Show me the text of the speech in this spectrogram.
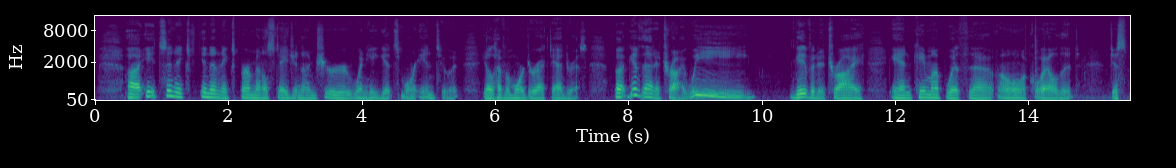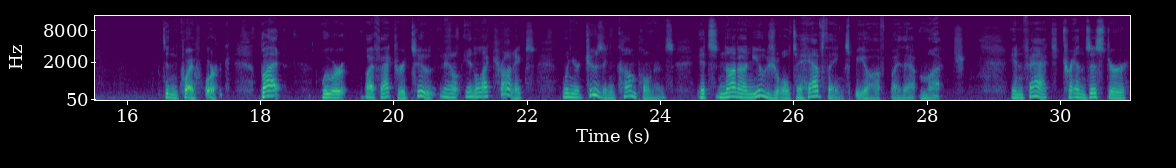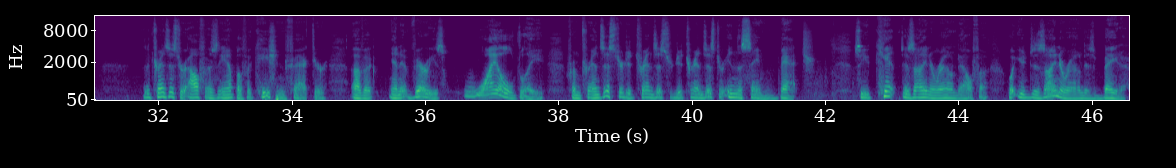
Uh, it's in, in an experimental stage, and I'm sure when he gets more into it, he'll have a more direct address. But give that a try. We gave it a try and came up with, uh, oh, a coil that just didn't quite work. But we were by factor of two. Now, in electronics, when you're choosing components, it's not unusual to have things be off by that much. In fact, transistor, the transistor alpha is the amplification factor of it, and it varies wildly from transistor to transistor to transistor in the same batch. So you can't design around alpha. What you design around is beta,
